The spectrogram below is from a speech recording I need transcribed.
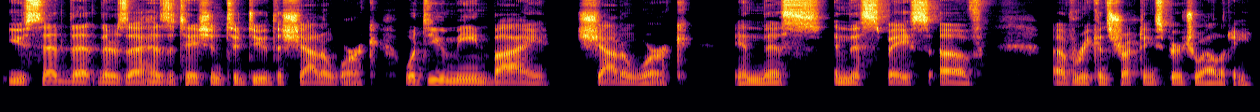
you said that there's a hesitation to do the shadow work. What do you mean by shadow work in this in this space of of reconstructing spirituality?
